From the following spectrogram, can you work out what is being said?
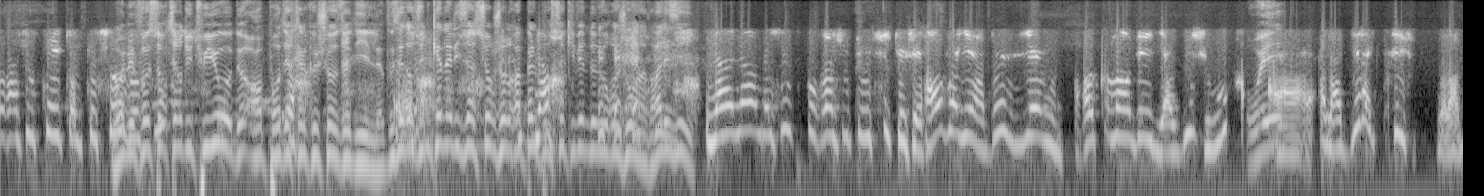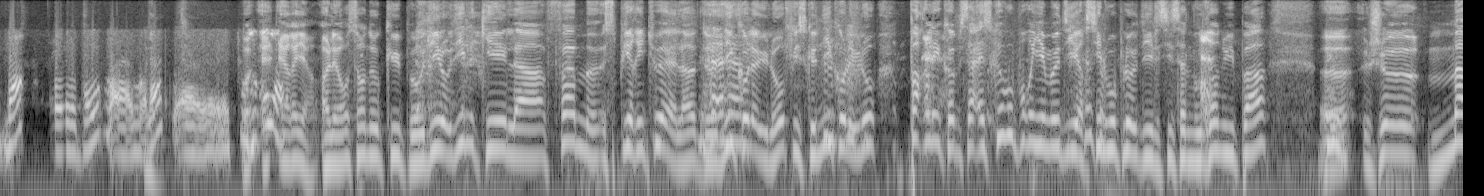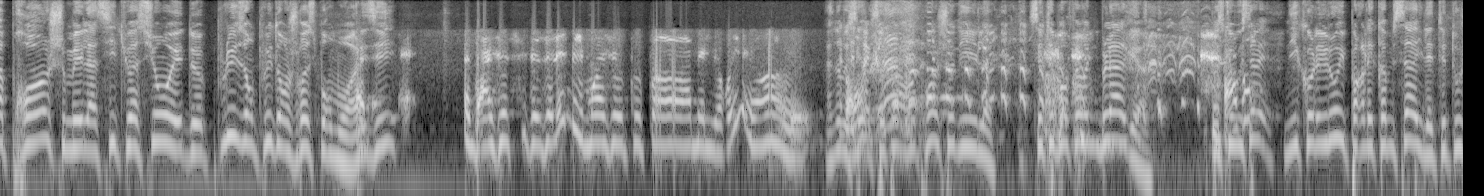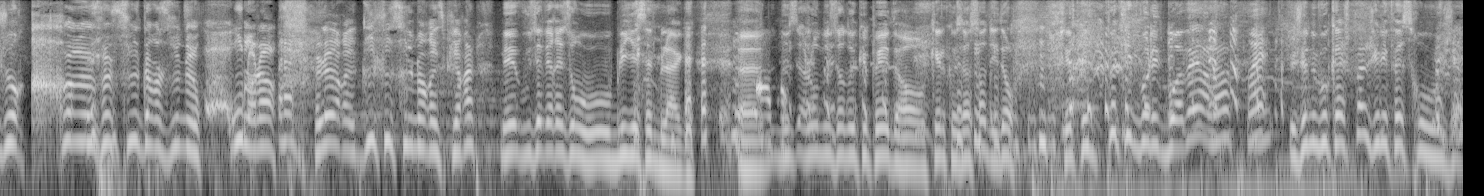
rajouter quelque chose Oui, mais il faut sortir du tuyau de- oh, pour dire quelque chose, Odile. Vous êtes dans une canalisation, je le rappelle pour ceux qui viennent de nous rejoindre. Allez-y. Non, non, mais juste pour rajouter aussi que j'ai renvoyé un deuxième recommandé il y a huit jours Oui. à, à la directrice de la marque. Euh, bon, bah, voilà, euh, toujours Oh, et, rien. et rien. Allez, on s'en occupe. Odile, Odile, qui est la femme spirituelle hein, de Nicolas Hulot, puisque Nicolas Hulot parlait comme ça. Est-ce que vous pourriez me dire, s'il vous plaît, Odile, si ça ne vous ennuie pas, euh, je m'approche, mais la situation est de plus en plus dangereuse pour moi. Allez-y. Eh ben, je suis désolée, mais moi, je ne peux pas améliorer. Hein. euh. Ah non, mais c'est pas un reproche, Odile. C'était pour faire une blague. Parce que vous savez, Nicolas Hulot, il parlait comme ça. Il était toujours. Je suis dans une. Ouh là là, l'air est difficilement respirable. Mais vous avez raison, oubliez cette blague. Euh, nous allons nous en occuper dans quelques instants. Dis donc, j'ai pris une petite volée de bois vert là. Je ne vous cache pas que j'ai les fesses rouges.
